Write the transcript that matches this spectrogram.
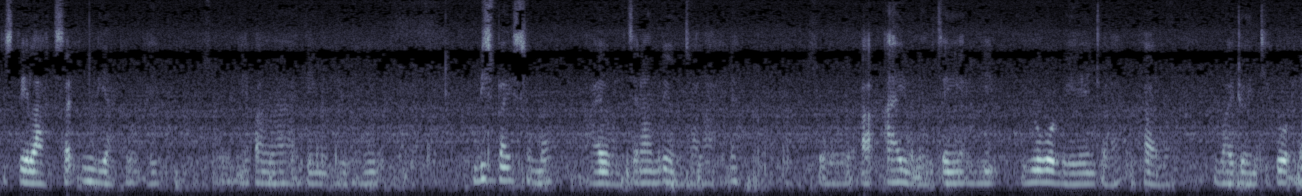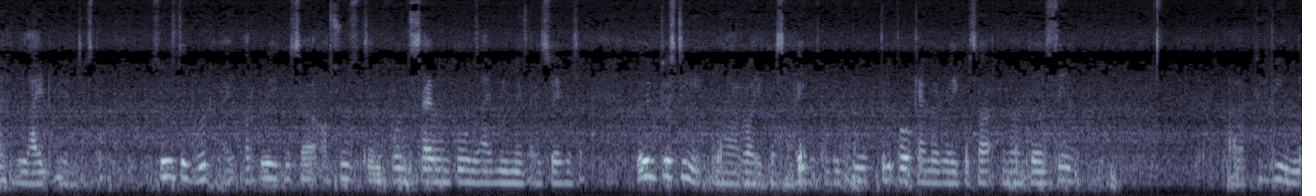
त्यस्तै लाग्छ इन्डियाको है सो नेपालमा दिनु पऱ्यो भने बिस बाइससम्म आयो भने चाहिँ राम्रै हुन्छ होला होइन सो आयो भनेको चाहिँ लोवर भेरिएन्ट होला वाइ ट्वेन्टीको होइन लाइट भेरिएन्ट जस्तो। सो इज द गुड है अर्को रहेको छ असुस फोन सेभेनको लाइभ इमेज आइसकेको छ। त्यो इन्ट्रेस्टिङ रहेको छ है? त्यो ट्रिपल क्यामेरा रहेको छ the same fifteen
